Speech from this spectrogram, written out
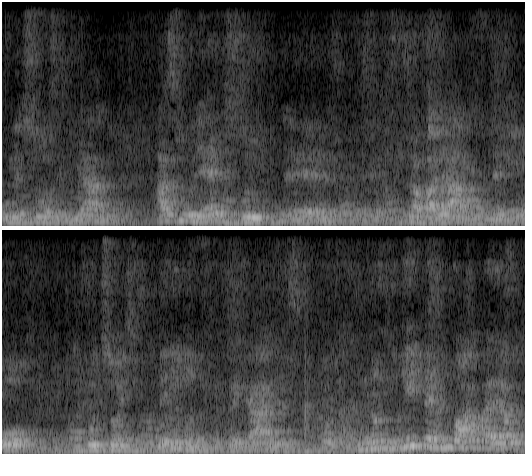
começou a ser criado, as mulheres do, é, que trabalhavam, né, ou em condições bem precárias, não, ninguém perdoava elas.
